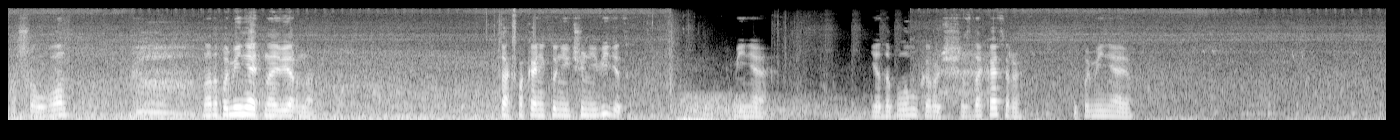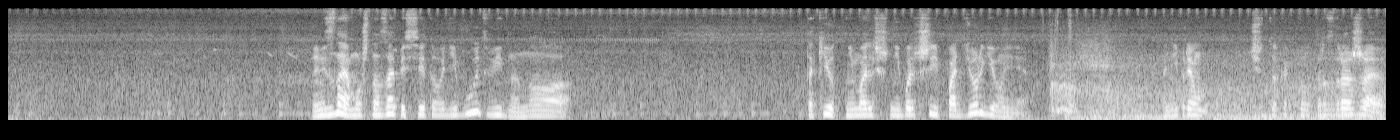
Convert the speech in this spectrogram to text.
Пошел вон. Надо поменять, наверное. Так, пока никто ничего не видит. Меня. Я доплыву, короче, сейчас до катера и поменяю. Я не знаю, может на записи этого не будет видно, но такие вот небольш- небольшие поддергивания, они прям что-то как-то вот раздражают.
